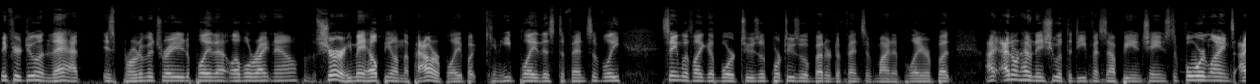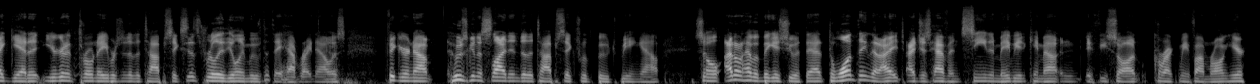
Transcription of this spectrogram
And if you're doing that, is Perunovich ready to play that level right now? Sure, he may help you on the power play, but can he play this defensively? Same with like a Bortuzzo. Bortuzzo a better defensive minded player, but I, I, don't have an issue with the defense not being changed. The forward lines, I get it. You're going to throw Neighbours into the top six. That's really the only move that they have right now is figuring out who's going to slide into the top six with Booch being out. So I don't have a big issue with that. The one thing that I, I just haven't seen, and maybe it came out, and if you saw it, correct me if I'm wrong here.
